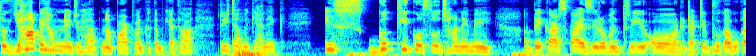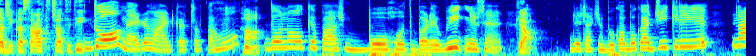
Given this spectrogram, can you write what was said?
तो यहाँ पे हमने जो है अपना पार्ट वन खत्म किया था रीटा मैकेनिक इस गुत्थी को सुलझाने में बेकार स्पाई ज़ीरो वन थ्री और डिटेक्टिव भूखा भूखा जी का साथ चाहती थी। जो मैं रिमाइंड कर सकता हूँ हाँ। दोनों के पास बहुत बड़े वीकनेस हैं। क्या? डिटेक्टिव बुका बुका जी के लिए ना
